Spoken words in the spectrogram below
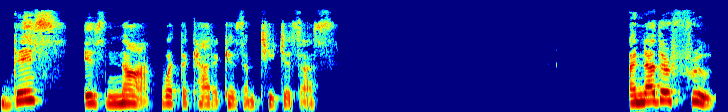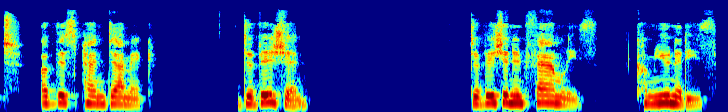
This is not what the catechism teaches us. Another fruit of this pandemic, division, division in families, communities,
